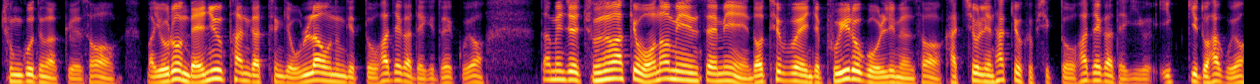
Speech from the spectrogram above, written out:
중고등학교에서 막 요런 메뉴판 같은 게 올라오는 게 또 화제가 되기도 했고요. 그다음에 이제 중학교 원어민 쌤이 너튜브에 이제 브이로그 올리면서 같이 올린 학교 급식도 화제가 되기 있기도 하고요.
